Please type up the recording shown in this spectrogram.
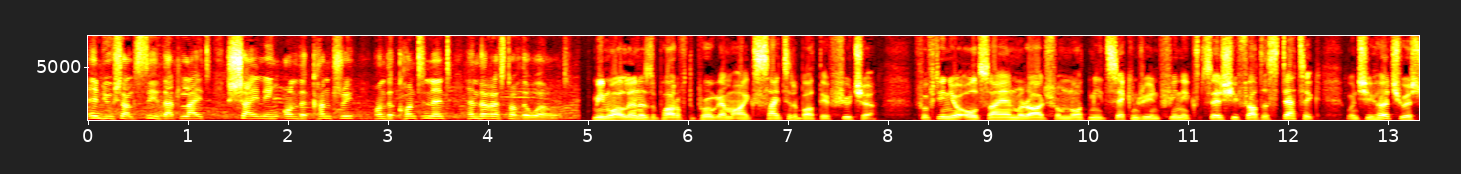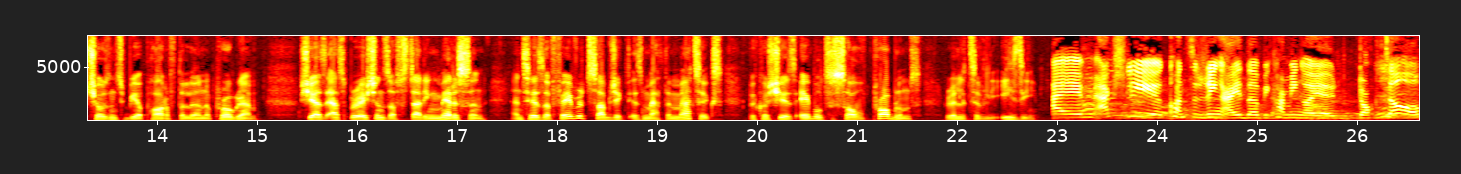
and you shall see that light shining on the country, on the continent, and the rest of the world. Meanwhile, learners a part of the program are excited about their future. 15 year old Cyan Mirage from Northmead Secondary in Phoenix says she felt ecstatic when she heard she was chosen to be a part of the learner program. She has aspirations of studying medicine and says her favorite subject is mathematics because she is able to solve problems relatively easy. I'm actually considering either becoming a doctor or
